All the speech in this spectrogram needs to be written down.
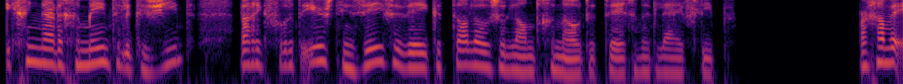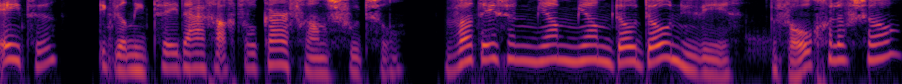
Ik ging naar de gemeentelijke gîte, waar ik voor het eerst in zeven weken talloze landgenoten tegen het lijf liep. Waar gaan we eten? Ik wil niet twee dagen achter elkaar Frans voedsel. Wat is een miam miam dodo nu weer? Een vogel of zo?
